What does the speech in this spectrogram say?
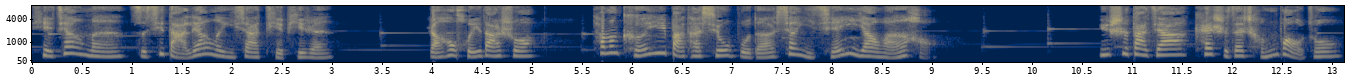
铁匠们仔细打量了一下铁皮人，然后回答说：“他们可以把它修补的像以前一样完好。”于是大家开始在城堡中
